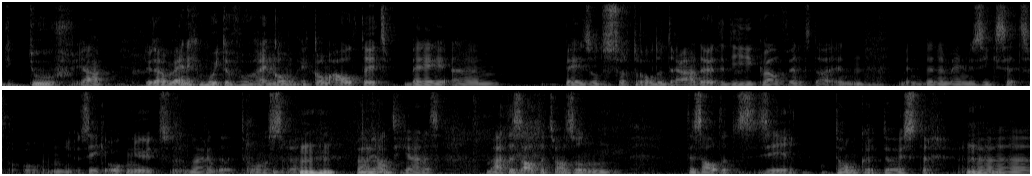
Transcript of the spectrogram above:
ik, doe, ja, doe daar weinig moeite voor. hè. Ik, kom, Mhm. ik kom altijd bij, ehm, bij zo de soort rode draad uit die ik wel vind dat in, Mhm. in- binnen mijn muziek zit. O- nu- zeker ook nu het naar een elektronischere Mhm. variant gegaan is. Maar het is altijd wel zo'n... Het is altijd zeer donker, duister. Eh,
